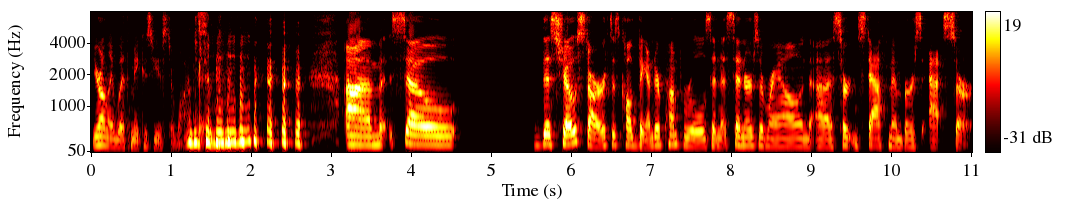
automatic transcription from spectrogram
you're only with me because you used to watch it. um, so this show starts. It's called Vanderpump Rules, and it centers around uh, certain staff members at SUR.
